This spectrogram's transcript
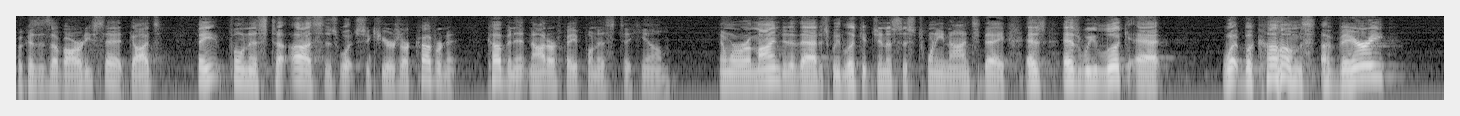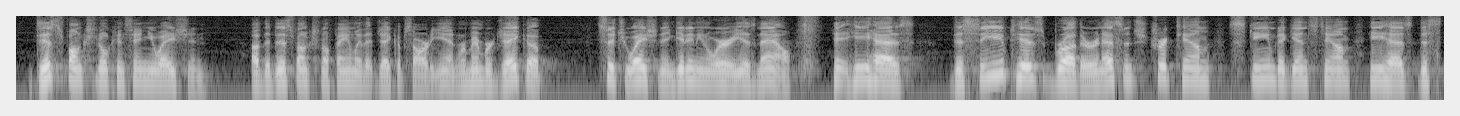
Because as I've already said, God's faithfulness to us is what secures our covenant, covenant, not our faithfulness to Him. And we're reminded of that as we look at Genesis 29 today. As, as we look at what becomes a very dysfunctional continuation of the dysfunctional family that Jacob's already in. Remember, Jacob's situation and getting to where he is now, he, he has deceived his brother, in essence, tricked him, schemed against him. He has deceived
